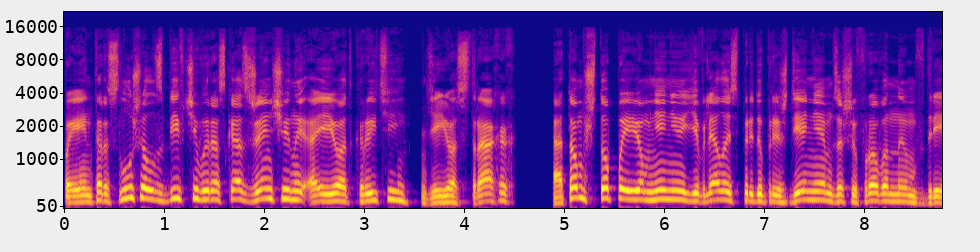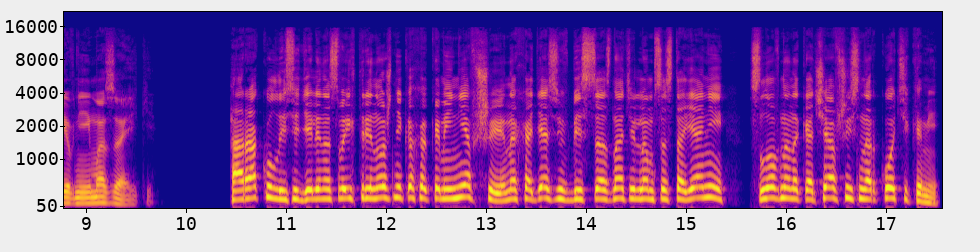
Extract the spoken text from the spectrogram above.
Пейнтер слушал сбивчивый рассказ женщины о ее открытии, ее страхах, о том, что, по ее мнению, являлось предупреждением, зашифрованным в древней мозаике. Оракулы сидели на своих треножниках окаменевшие, находясь в бессознательном состоянии, словно накачавшись наркотиками.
